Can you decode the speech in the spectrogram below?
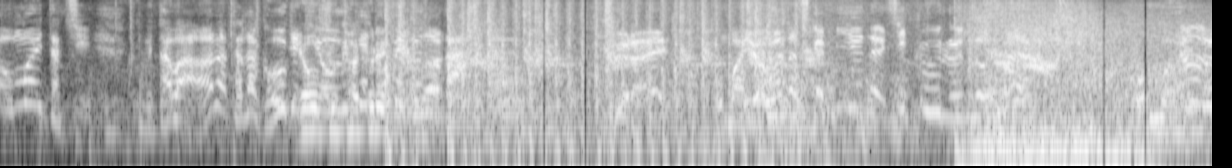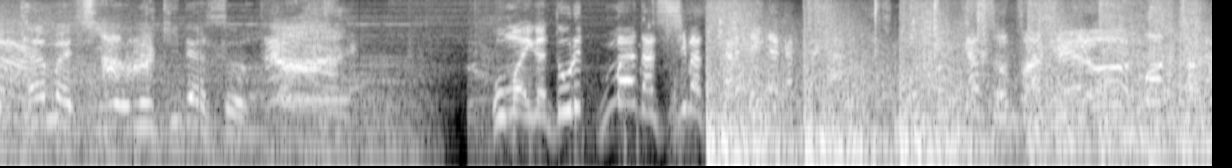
あお前たち豚は新たな攻撃を受け止めるのだ。くらえお前は私が見えない。し来るのだお前の魂を抜き出そう。お前がどれまだ始末されていなかったか。もっとガスをバカ野もっとだ。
